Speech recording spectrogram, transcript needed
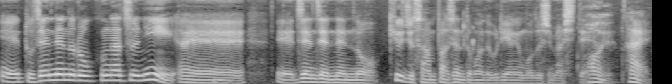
えっ、と前年の6月に、えーえー、前々年の93%まで売り上げ戻しまして、はい、はい、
